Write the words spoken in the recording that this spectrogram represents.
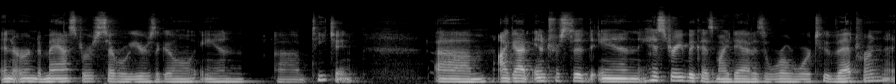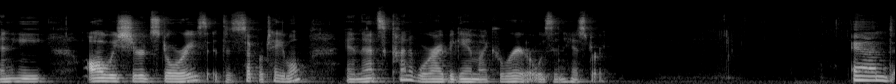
and earned a master's several years ago in uh, teaching. Um, I got interested in history because my dad is a World War II veteran and he always shared stories at the supper table, and that's kind of where I began my career was in history. And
